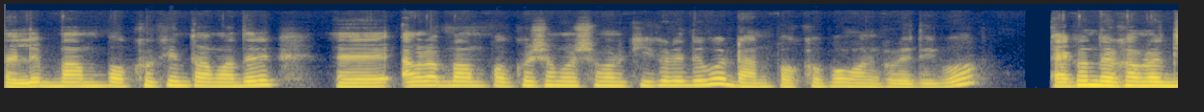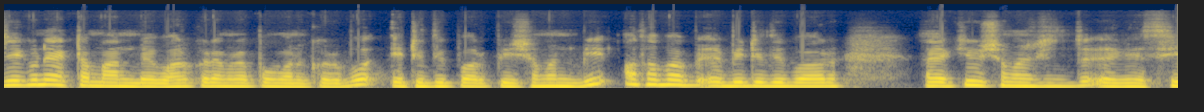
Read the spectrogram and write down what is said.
তাহলে বাম পক্ষ কিন্তু আমাদের আমরা বাম পক্ষ সমান সমান কি করে দেব? ডান পক্ষ প্রমাণ করে দিব। এখন দেখো আমরা যে কোনো একটা মান ব্যবহার করে আমরা প্রমাণ করব A to the power P সমান বি অথবা B to the power Q সমান সি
